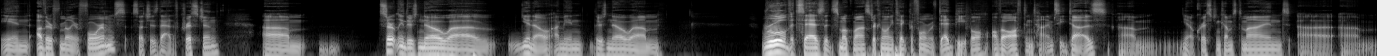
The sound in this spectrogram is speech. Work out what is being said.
in other familiar forms, such as that of Christian. Um, certainly, there's no, uh, you know, I mean, there's no um, rule that says that Smoke Monster can only take the form of dead people, although oftentimes he does. Um, you know, Christian comes to mind, uh, um,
